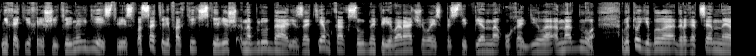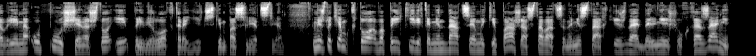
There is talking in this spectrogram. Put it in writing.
никаких решительных действий. Спасатели фактически лишь наблюдали за тем, как судно, переворачиваясь, постепенно уходило на дно. В итоге было драгоценное время упущено, что и привело к трагическим последствиям. Между тем, кто, вопреки рекомендациям экипажа оставаться на местах и ждать дальнейших указаний,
